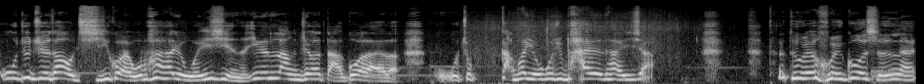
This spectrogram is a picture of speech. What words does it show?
我就觉得他好奇怪，我怕他有危险的，因为浪就要打过来了，我就赶快游过去拍了他一下。他突然回过神来，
